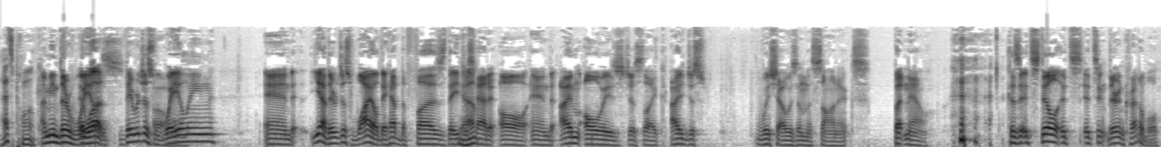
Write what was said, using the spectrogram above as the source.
That's punk. I mean, they're wail- was. They were just Oh, wailing, and yeah, they were just wild. They had the fuzz. They just Yep. had it all. And I'm always just like, I just wish I was in the Sonics, but now because it's still it's it's they're incredible.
